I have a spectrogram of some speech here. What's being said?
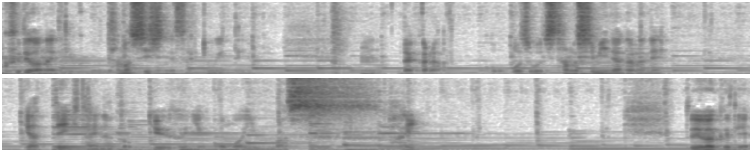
苦ではないというか楽しいしね、さっきも言ったように。うん。だから、こうぼちぼち楽しみながらね、やっていきたいなというふうに思います。はい。というわけで、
